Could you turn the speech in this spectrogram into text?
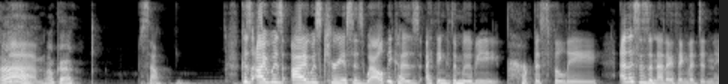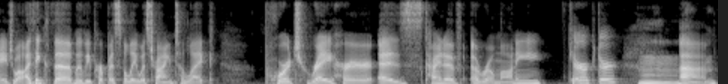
oh, Um, okay. So, because I was I was curious as well because I think the movie purposefully, and this is another thing that didn't age well. I think the movie purposefully was trying to like portray her as kind of a Romani character. Hmm. Um,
